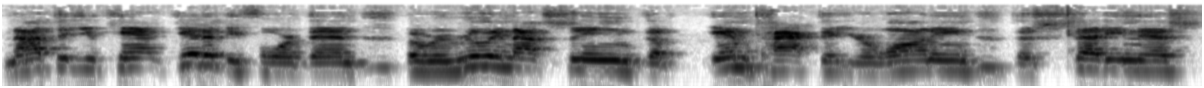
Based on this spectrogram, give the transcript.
Not that you can't get it before then, but we're really not seeing the impact that you're wanting, the steadiness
